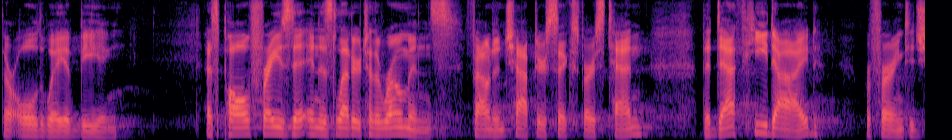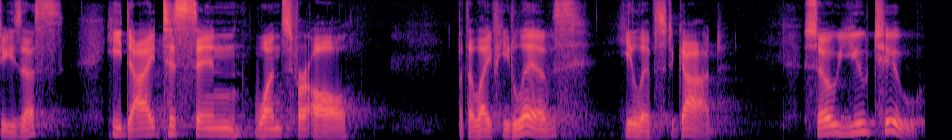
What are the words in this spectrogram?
their old way of being. As Paul phrased it in his letter to the Romans, found in chapter 6, verse 10, the death he died, referring to Jesus, he died to sin once for all, but the life he lives, he lives to God. So you too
